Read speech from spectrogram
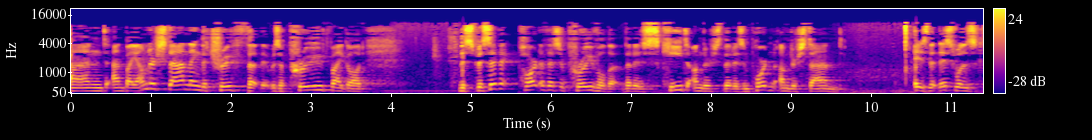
And, and by understanding the truth that it was approved by God, the specific part of this approval that, that is key to under, that is important to understand is that this was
